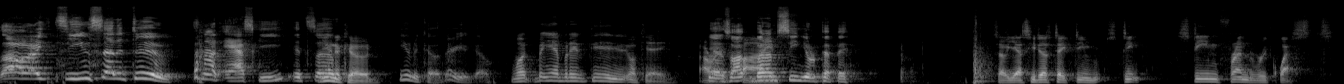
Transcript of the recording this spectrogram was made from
oh, I see. You said it too. It's not ASCII. It's uh, Unicode. Unicode. There you go. What? But yeah, but it, eh, okay. All yeah, right, so I, but. I'm Senor Pepe. So yes, he does take Steam, Steam, Steam friend requests.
